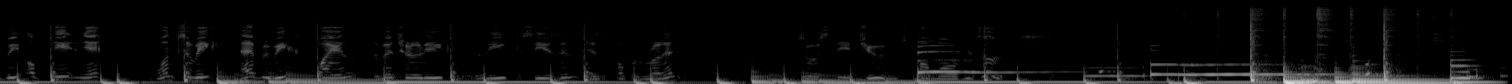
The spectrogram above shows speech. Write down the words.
will be updating you once a week.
